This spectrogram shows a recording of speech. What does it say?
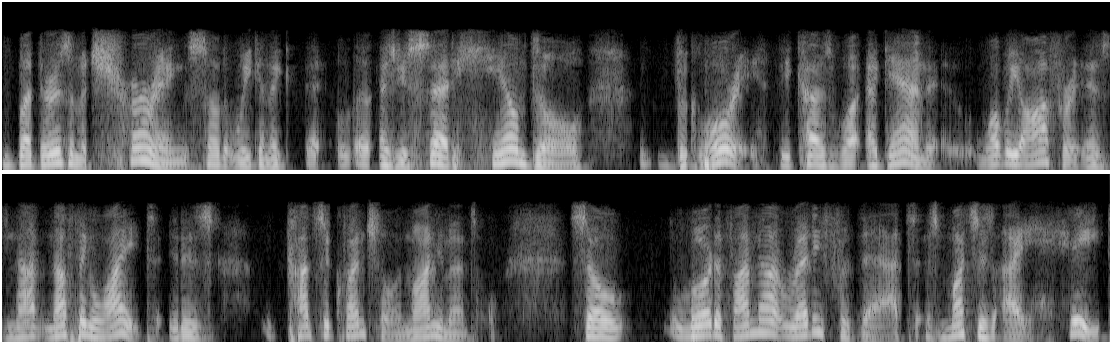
But there is a maturing so that we can as you said handle the glory because what again what we offer is not nothing light. It is consequential and monumental. So Lord, if I'm not ready for that, as much as I hate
